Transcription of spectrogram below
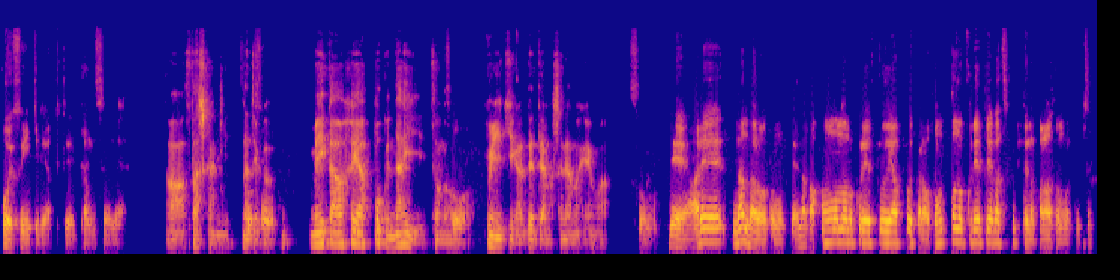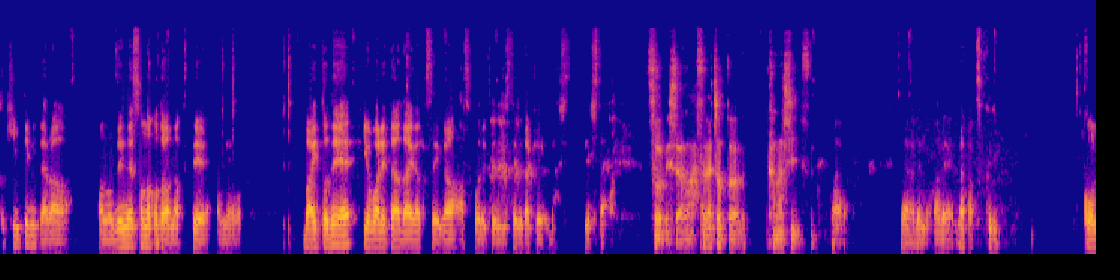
ぽい雰囲気でやってたんですよね。ああ、確かに。なんていうか、そうメーカーフェアっぽくない、そのそう。雰囲気が出てましたね、あの辺は。そう。で、あれ、なんだろうと思って、なんか本物のクレープ屋っぽいから、本当のクレープ屋が作ってるのかなと思って、ちょっと聞いてみたら、あの、全然そんなことはなくて、あの、バイトで呼ばれた大学生があそこで展示してるだけでした。そうでした。あそれはちょっと悲しいですね。いや、でもあれ、なんか作り、こん、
